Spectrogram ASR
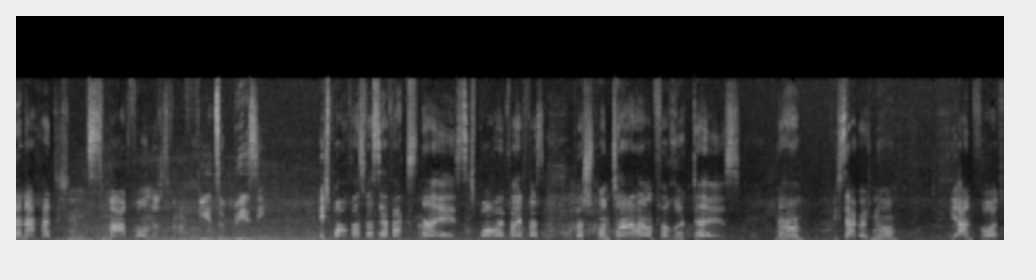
Danach hatte ich ein Smartphone und es war viel zu busy. Ich brauche was, was erwachsener ist. Ich brauche einfach etwas, was spontaner und verrückter ist. Na, ich sag euch nur, die Antwort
